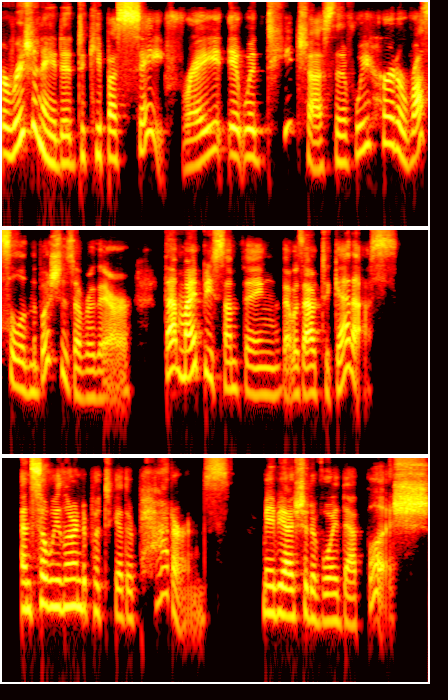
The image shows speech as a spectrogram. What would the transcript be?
originated to keep us safe, right? It would teach us that if we heard a rustle in the bushes over there, that might be something that was out to get us. And so we learned to put together patterns. Maybe I should avoid that bush.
